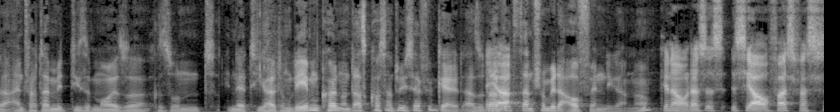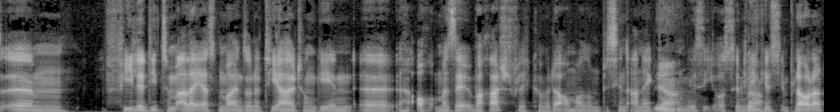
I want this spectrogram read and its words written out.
Äh, einfach damit diese Mäuse gesund in der Tierhaltung leben können. Und das kostet natürlich sehr viel Geld. Also da ja. wird es dann schon wieder aufwendiger. Ne? Genau, das ist, ist ja auch was, was ähm, viele, die zum allerersten Mal in so eine Tierhaltung gehen, äh, auch immer sehr überrascht. Vielleicht können wir da auch mal so ein bisschen anekdotenmäßig ja, aus dem Nähkästchen plaudern.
